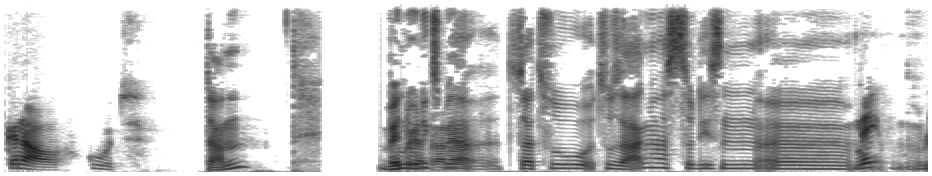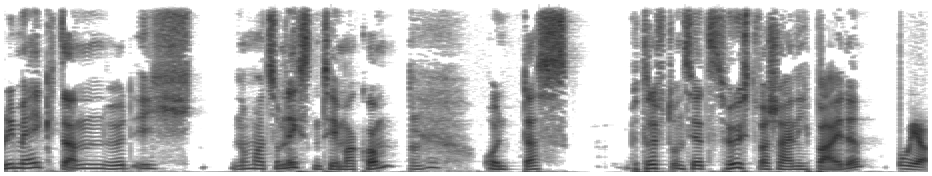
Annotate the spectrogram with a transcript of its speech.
Genau, gut. Dann, wenn du Oder nichts dran. mehr dazu zu sagen hast zu diesem äh, Nee. Remake, dann würde ich nochmal zum nächsten Thema kommen. Mhm. Und das betrifft uns jetzt höchstwahrscheinlich beide. Oh ja.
